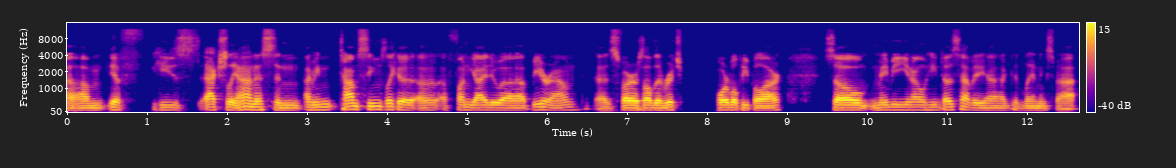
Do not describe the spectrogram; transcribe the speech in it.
um if he's actually honest and I mean Tom seems like a, a, a fun guy to uh be around as far as all the rich horrible people are. So maybe you know he does have a, a uh, good landing spot.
